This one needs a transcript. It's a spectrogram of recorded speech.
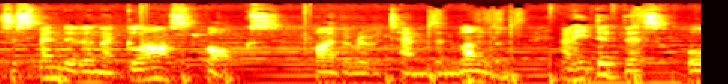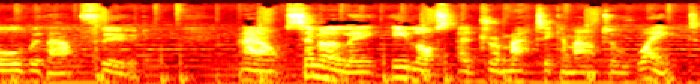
suspended in a glass box by the River Thames in London, and he did this all without food. Now, similarly, he lost a dramatic amount of weight,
